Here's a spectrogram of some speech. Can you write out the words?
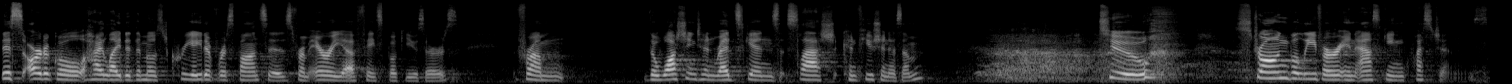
This article highlighted the most creative responses from area Facebook users, from the Washington Redskins slash Confucianism, to strong believer in asking questions.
